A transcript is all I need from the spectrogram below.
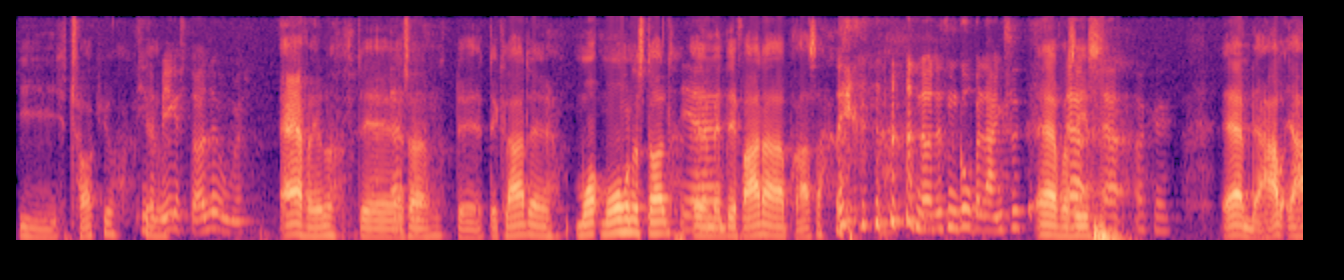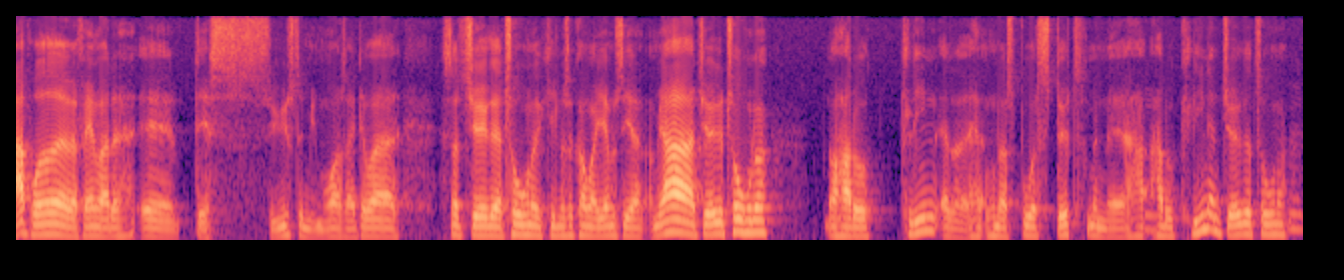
i Tokyo. De er da mega stolte, Unge. Ja, for helvede. Det, Altså. altså, det, det er klart, at mor, mor hun er stolt, Ja. øh, men det er far, der presser. Nå, det er sådan en god balance. ja, præcis. Ja, ja okay. Ja, men jeg har, jeg har prøvet, øh, hvad fanden var det? Øh, det sygeste, min mor har sagt, det var, så tjekkede jeg 200 kilo, så kommer jeg hjem og siger, om jeg har tjekket 200, når har du clean, eller hun har spurgt stødt, men øh, har, har du clean and jerket 200? Mm.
